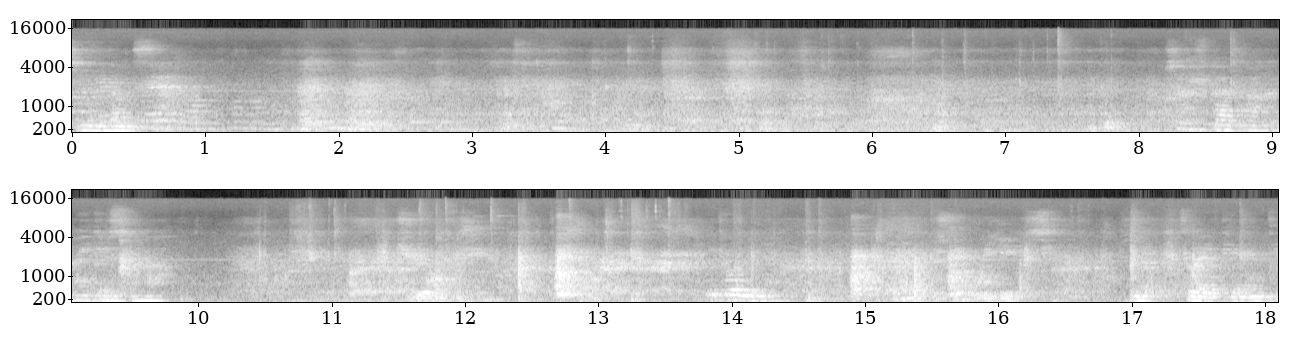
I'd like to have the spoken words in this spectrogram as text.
ça. J'arrive pas à croire que Michael soit mort. Tu es en cuisine. Il vaut mieux. Je suis brouillé ici. Qui Toi et Clemente.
